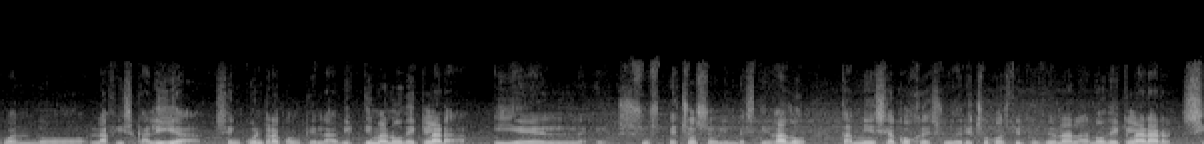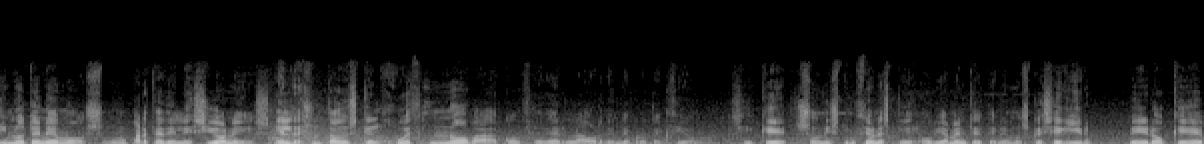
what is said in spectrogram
cuando la fiscalía se encuentra con que la víctima no declara y el sospechoso, el investigado, también se acoge su derecho constitucional a no declarar, si no tenemos un parte de lesiones, el resultado es que el juez no va a conceder la orden de protección. Así que son instrucciones que obviamente tenemos que seguir, pero que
